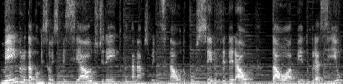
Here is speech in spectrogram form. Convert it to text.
membro da Comissão Especial de Direito da Cannabis Medicinal do Conselho Federal da OAB do Brasil,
